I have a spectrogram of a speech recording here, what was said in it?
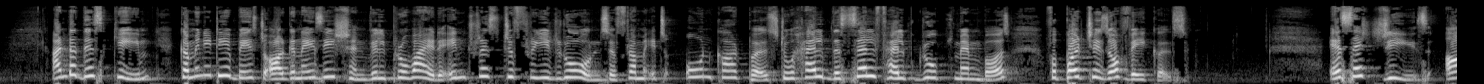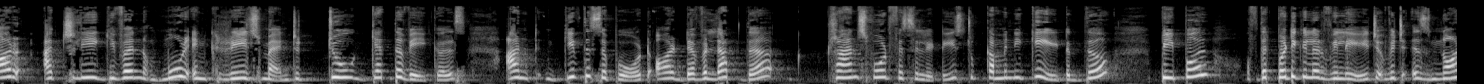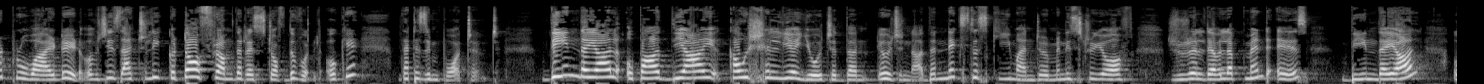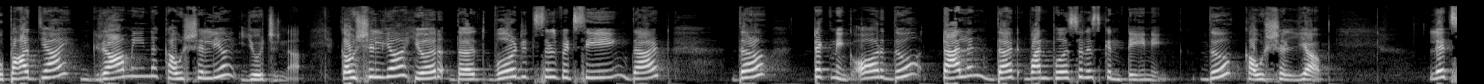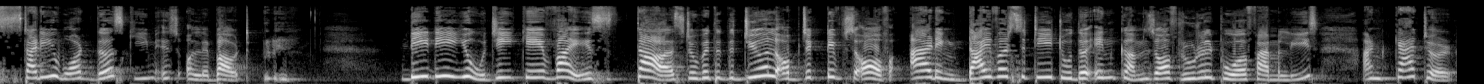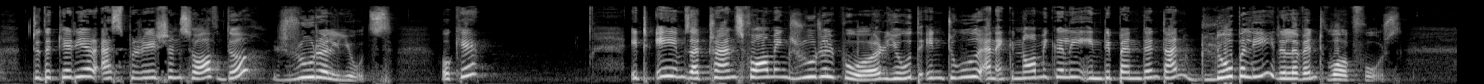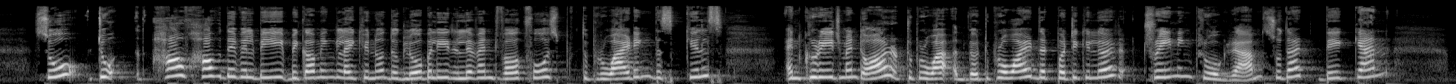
Under this scheme, community-based organization will provide interest-free loans from its own corpus to help the self-help group members for purchase of vehicles. SHGs are actually given more encouragement to, to get the vehicles and give the support or develop the transport facilities to communicate the people of that particular village which is not provided which is actually cut off from the rest of the world okay that is important Deen Dayal Upadhyay Kaushalya Yojana. The next scheme under Ministry of Rural Development is Deen Dayal Upadhyay Gramina Kaushalya Yojana. Kaushalya here, the word itself it's saying that the technique or the talent that one person is containing, the Kaushalya. Let's study what the scheme is all about. DDU GKY is tasked with the dual objectives of adding diversity to the incomes of rural poor families and cater to the career aspirations of the rural youths. Okay? It aims at transforming rural poor youth into an economically independent and globally relevant workforce. So, to how how they will be becoming like you know the globally relevant workforce to providing the skills, encouragement, or to provide to provide that particular training program so that they can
